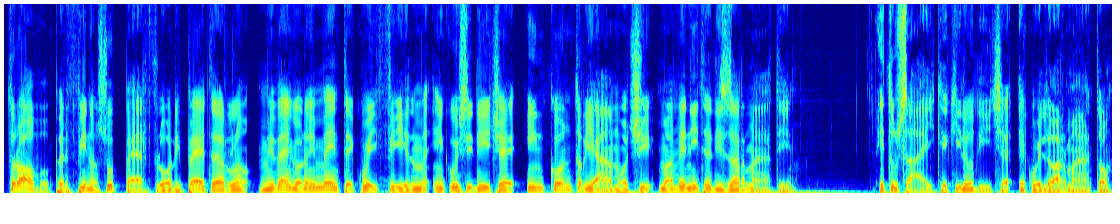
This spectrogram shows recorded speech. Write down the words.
Trovo perfino superfluo ripeterlo. Mi vengono in mente quei film in cui si dice incontriamoci ma venite disarmati. E tu sai che chi lo dice è quello armato.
